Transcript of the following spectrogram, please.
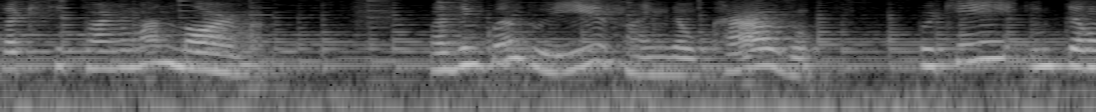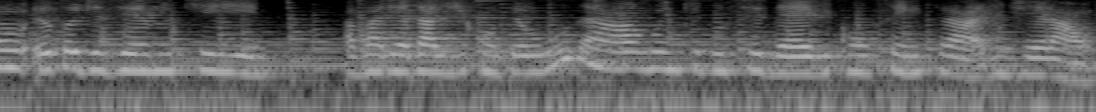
para que se torne uma norma. Mas enquanto isso ainda é o caso, por que então eu estou dizendo que a variedade de conteúdo é algo em que você deve concentrar em geral?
